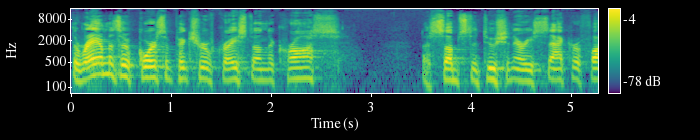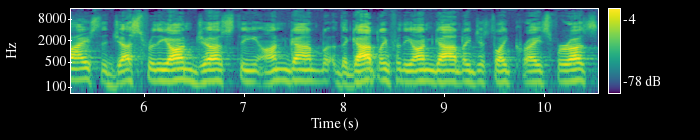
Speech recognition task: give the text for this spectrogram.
The ram is, of course, a picture of Christ on the cross a substitutionary sacrifice, the just for the unjust, the ungodly, the godly for the ungodly, just like Christ for us.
